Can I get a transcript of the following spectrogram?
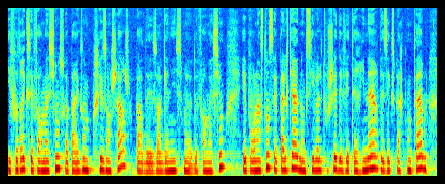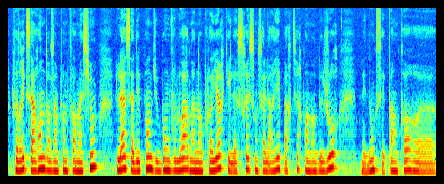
il faudrait que ces formations soient par exemple prises en charge par des organismes de formation. Et pour l'instant, ce n'est pas le cas. Donc s'ils veulent toucher des vétérinaires, des experts comptables, il faudrait que ça rentre dans un plan de formation. Là, ça dépend du bon vouloir d'un employeur qui laisserait son salarié partir pendant deux jours. Mais donc, ce n'est pas encore euh,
